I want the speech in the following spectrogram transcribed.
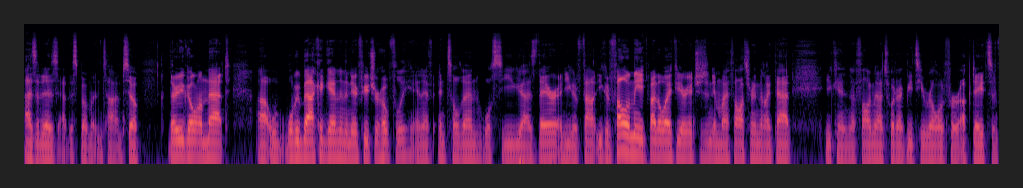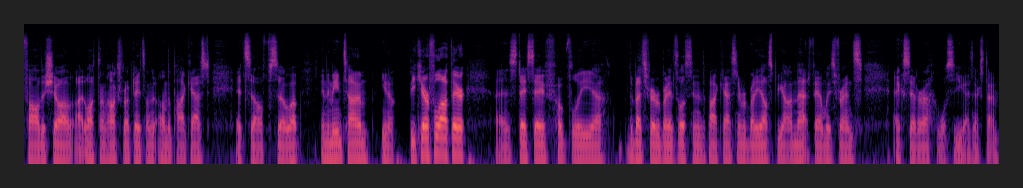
as it is at this moment in time. So there you go on that. we'll be back again in the near future, hopefully. And if, until then, we'll see you guys there. And you can follow, you can follow me by the way if you're interested in my thoughts or anything like that. You can follow me on Twitter at BT Rowland for updates and follow the show at Locked On Hawks for updates on, on the podcast itself. So uh, in the meantime, you know, be careful out there and stay safe. Hopefully, uh, the best for everybody that's listening to the podcast and everybody else beyond that, families, friends, etc. We'll see you guys next time.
